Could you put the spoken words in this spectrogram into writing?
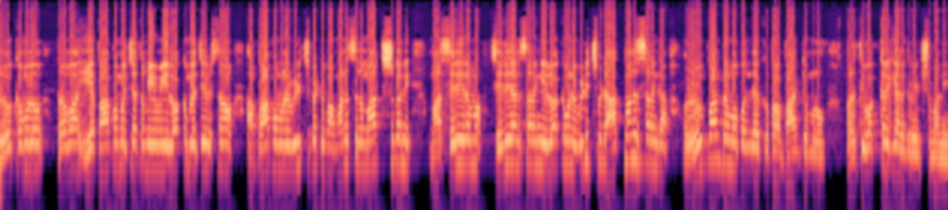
లోకములో ప్రభా ఏ పాపము చేత మేము ఈ లోకంలో జీవిస్తున్నాం ఆ పాపమును విడిచిపెట్టి మా మనసును మార్చుకొని మా శరీరము శరీరానుసారంగా ఈ లోకమును విడిచిపెట్టి ఆత్మానుసారంగా రూపాంతరము పొందే కృపా భాగ్యమును ప్రతి ఒక్కరికి అనుగ్రహించమని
